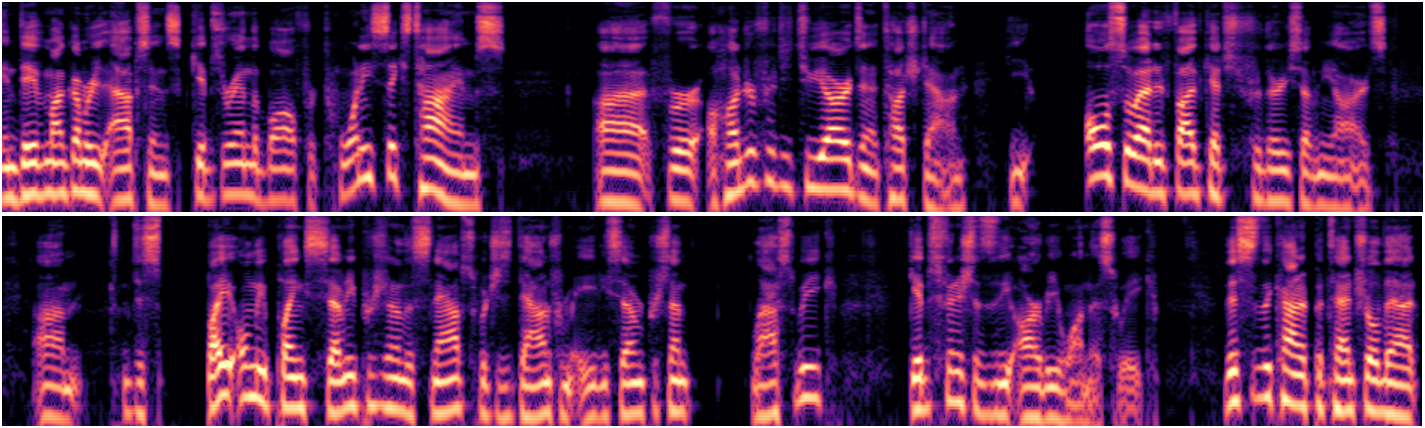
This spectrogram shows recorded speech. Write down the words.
in Dave Montgomery's absence, Gibbs ran the ball for 26 times uh, for 152 yards and a touchdown. He also added five catches for 37 yards. Um, despite only playing 70% of the snaps, which is down from 87% last week, Gibbs finishes the RB1 this week. This is the kind of potential that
